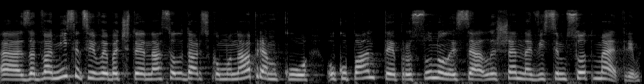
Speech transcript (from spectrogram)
е, за два місяці, вибачте, на Солидарському напрямку окупанти просунулися лише на 800 метрів.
